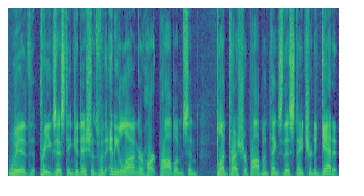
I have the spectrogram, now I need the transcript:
with pre existing conditions, with any lung or heart problems and blood pressure problem and things of this nature, to get it.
